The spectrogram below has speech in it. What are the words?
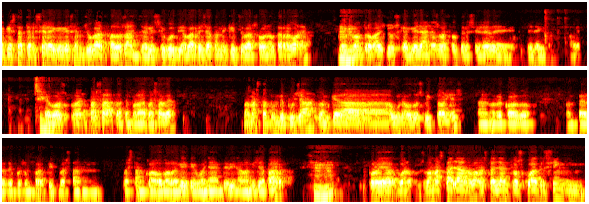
aquesta tercera que haguéssim jugat fa dos anys hagués sigut ja barrejat amb equips de Barcelona o Tarragona, ens mm -hmm. vam trobar just que aquell any es va fer el tercer de, de Lleida. Vale? Sí. Llavors, l'any passat, la temporada passada, vam estar a punt de pujar, vam quedar una o dues victòries, eh, no recordo, vam perdre doncs, un partit bastant, bastant clau a Balaguer que guanyàvem de 20 a la mitja part, uh -huh. Però ja, bueno, doncs vam estar allà, no? vam estar allà entre els 4 i 5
